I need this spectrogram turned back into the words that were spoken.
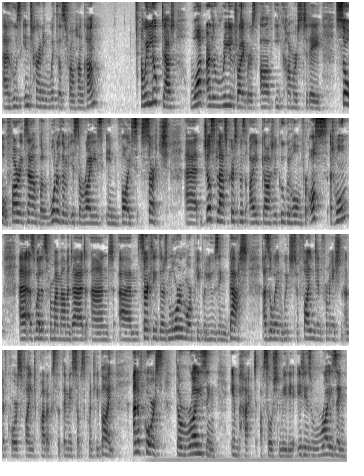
uh, who's interning with us from Hong Kong. And we looked at what are the real drivers of e-commerce today. So, for example, one of them is the rise in voice search. Uh, just last Christmas, I got a Google Home for us at home, uh, as well as for my mum and dad. And um, certainly, there's more and more people using that as a way in which to find information and, of course, find products that they may subsequently buy. And of course, the rising impact of social media. It is rising,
